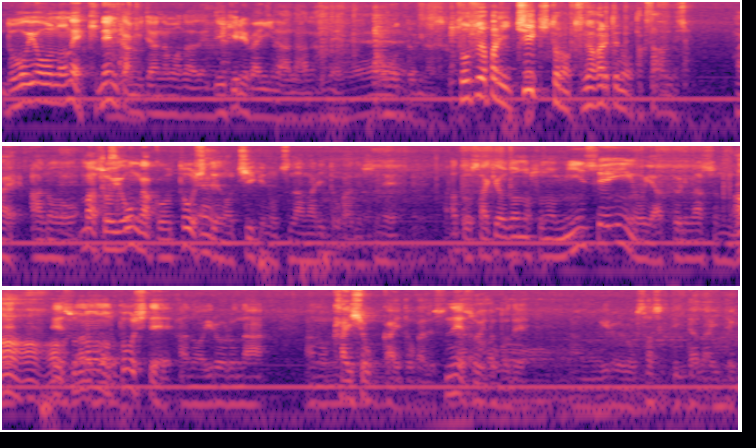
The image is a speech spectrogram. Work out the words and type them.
童謡のね記念館みたいなものでできればいいななんてね思っております。そうするとやっぱり地域とのつながりというのもたくさんあるんでしょはい、あのまあそういう音楽を通しての地域のつながりとかですね、あと先ほどのその民生委員をやっておりますんで、でそんなものを通してあのいろいろなあの会食会とかですね、そういうところであのいろいろさせていただいてる。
